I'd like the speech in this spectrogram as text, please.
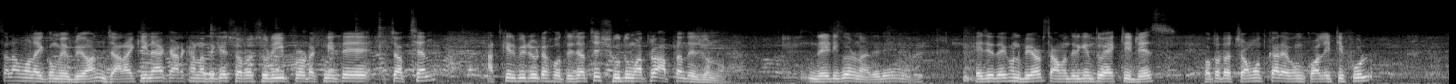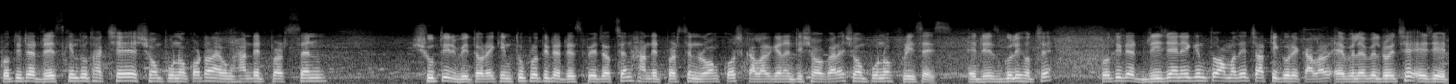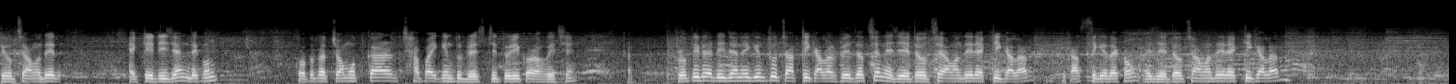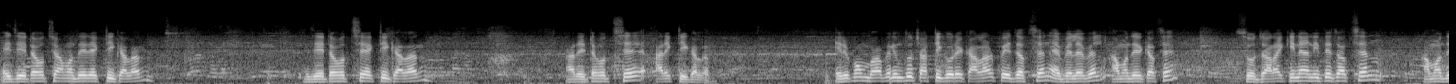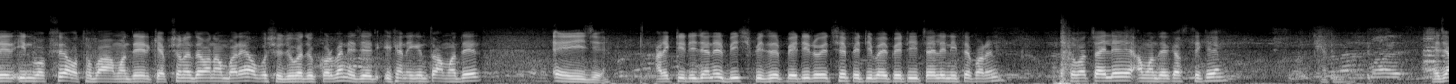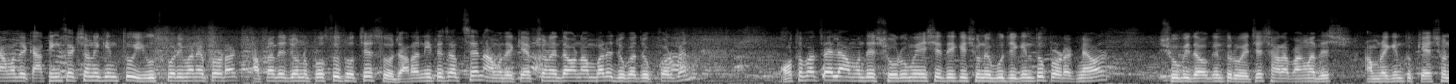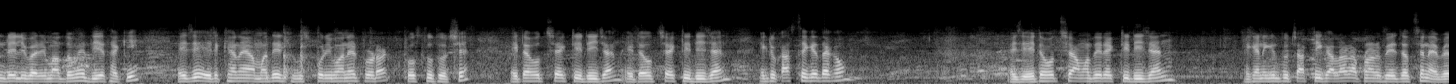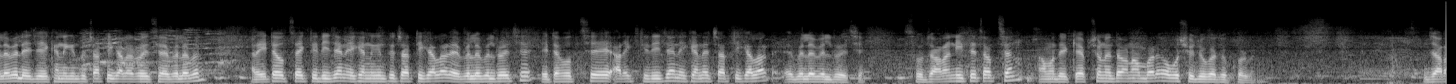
আসসালামু আলাইকুম, এভরিওয়ান। যারা কিনা কারখানা থেকে সরাসরি প্রোডাক্ট নিতে চাচ্ছেন, আজকের ভিডিওটা হতে যাচ্ছে শুধুমাত্র আপনাদের জন্য। রেডি করো না রেডি না। এই যে দেখুন বিয়ার্স আমাদের কিন্তু একটি ড্রেস কতটা চমৎকার এবং কোয়ালিটিফুল প্রতিটা ড্রেস কিন্তু থাকছে সম্পূর্ণ কটন এবং হান্ড্রেড পারসেন্ট সুতির ভিতরে, কিন্তু প্রতিটা ড্রেস পেয়ে যাচ্ছেন হান্ড্রেড পার্সেন্ট রং কোষ কালার গ্যারান্টি সহকারে সম্পূর্ণ ফ্রি সাইজ এই ড্রেসগুলি হচ্ছে প্রতিটা ডিজাইনে কিন্তু আমাদের চারটি করে কালার অ্যাভেলেবেল রয়েছে। এই যে, এটি হচ্ছে আমাদের একটি ডিজাইন, দেখুন। কতটা চমৎকার ছাপায় কিন্তু ড্রেসটি তৈরি করা হয়েছে। প্রতিটা ডিজাইনে কিন্তু চারটি কালার পেয়ে যাচ্ছেন। এই যে এটা হচ্ছে আমাদের একটি কালার। কাছ থেকে দেখাও। এই যে এটা হচ্ছে আমাদের একটি কালার। এই যে এটা হচ্ছে আমাদের একটি কালার। এই যে এটা হচ্ছে একটি কালার। আর এটা হচ্ছে আরেকটি কালার। এরকমভাবে কিন্তু চারটি করে কালার পেয়ে যাচ্ছেন অ্যাভেলেবেল আমাদের কাছে। সো যারা কিনা নিতে চাচ্ছেন আমাদের ইনবক্সে অথবা আমাদের ক্যাপশনে দেওয়া নাম্বারে অবশ্যই যোগাযোগ করবেন। এই যে এখানে কিন্তু আমাদের এই যে আরেকটি ডিজাইনের বিশ পিসের পেটি রয়েছে। পেটি বাই পেটি চাইলে নিতে পারেন। অথবা চাইলে আমাদের কাছ থেকে এই যে আমাদের কাটিং সেকশনে কিন্তু হিউজ পরিমাণের প্রোডাক্ট আপনাদের জন্য প্রস্তুত হচ্ছে। সো যারা নিতে চাচ্ছেন, আমাদের ক্যাপশনে দেওয়া নাম্বারে যোগাযোগ করবেন। অথবা চাইলে আমাদের শোরুমে এসে দেখে শুনে বুঝে কিন্তু প্রোডাক্ট নেওয়ার সুবিধাও কিন্তু রয়েছে। সারা বাংলাদেশ আমরা কিন্তু ক্যাশ অন ডেলিভারির মাধ্যমে দিয়ে থাকি। এই যে এখানে আমাদের হিউজ পরিমাণের প্রোডাক্ট প্রস্তুত হচ্ছে। এটা হচ্ছে একটি ডিজাইন এটা হচ্ছে একটি ডিজাইন একটু কাছ থেকে দেখাও। এই যে এটা হচ্ছে আমাদের একটি ডিজাইন এখানে কিন্তু চারটি কালার আপনারা পেয়ে যাচ্ছেন অ্যাভেলেবেল এই যে এখানে কিন্তু চারটি কালার রয়েছে অ্যাভেলেবেল আর এটা হচ্ছে একটি ডিজাইন এখানে কিন্তু চারটি কালার অ্যাভেলেবেল রয়েছে। এটা হচ্ছে আরেকটি ডিজাইন এখানে চারটি কালার অ্যাভেলেবেল রয়েছে। সো যারা নিতে চাচ্ছেন, আমাদের ক্যাপশনে দেওয়া নম্বরে অবশ্যই যোগাযোগ করবেন। যারা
